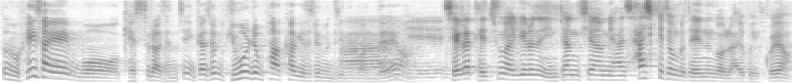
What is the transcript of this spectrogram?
또는 뭐 회사의 뭐 개수라든지 그러니까 좀 규모를 좀 파악하기 위해서 질문 드리는 건데요. 제가 대충 알기로는 임상 시험이 한 40개 정도 되는 걸로 알고 있고요.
